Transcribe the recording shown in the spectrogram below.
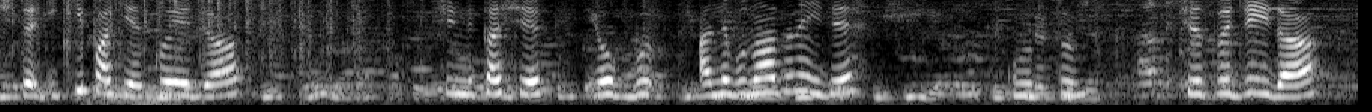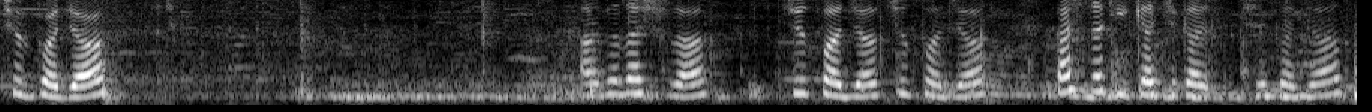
İşte iki paket koyacağız. Şimdi kaşık. Yok bu anne bunun adı neydi? Unuttum. Çırpıcıyı da çırpacağız. Arkadaşlar çırpacağız, çırpacağız. Kaç dakika çıkar çıkacağız?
